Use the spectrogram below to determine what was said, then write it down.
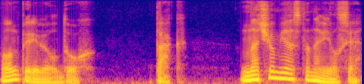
Он перевел дух. «Так, на чем я остановился?»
